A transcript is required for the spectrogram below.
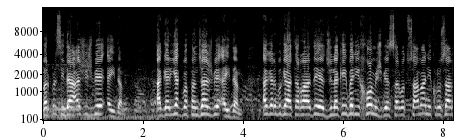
بەرپرسی داعشیش بێ ئەیدەم ئەگەر یەک بە پنجش بێ ئەیدەم ئەگەر بگاتە ڕادەیە جلەکەی بەری خۆمیش بێ سەروەت و سامانی کوردستان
